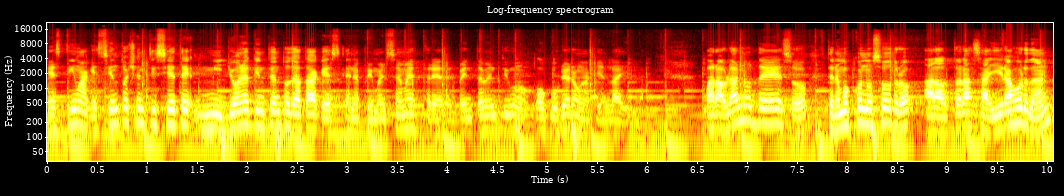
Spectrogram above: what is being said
estima que 187 millones de intentos de ataques en el primer semestre del 2021 ocurrieron aquí en la isla. Para hablarnos de eso, tenemos con nosotros a la doctora Sayira Jordán,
